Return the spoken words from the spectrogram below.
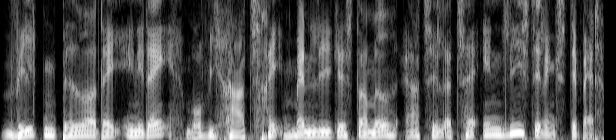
Hvilken bedre dag end i dag, hvor vi har tre mandlige gæster med, er til at tage en ligestillingsdebat.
